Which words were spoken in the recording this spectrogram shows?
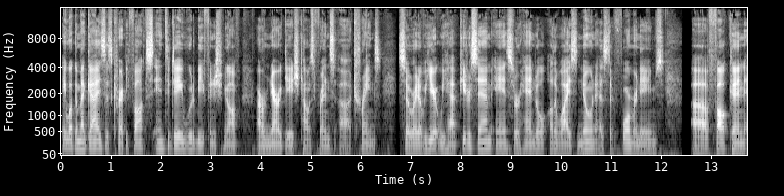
Hey, welcome back guys, it's Crafty Fox, and today we're going to be finishing off our narrow gauge Thomas Friends uh, trains. So right over here we have Peter Sam and Sir Handel, otherwise known as their former names, uh, Falcon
